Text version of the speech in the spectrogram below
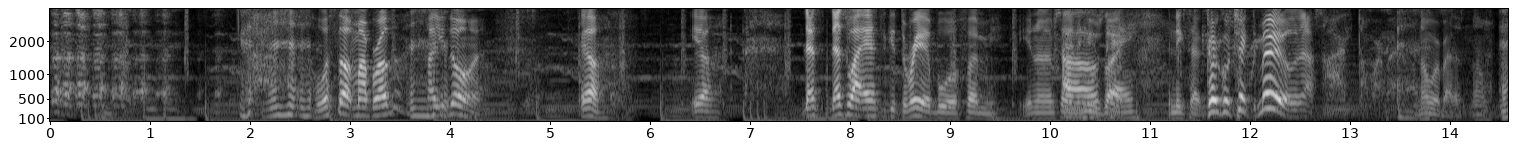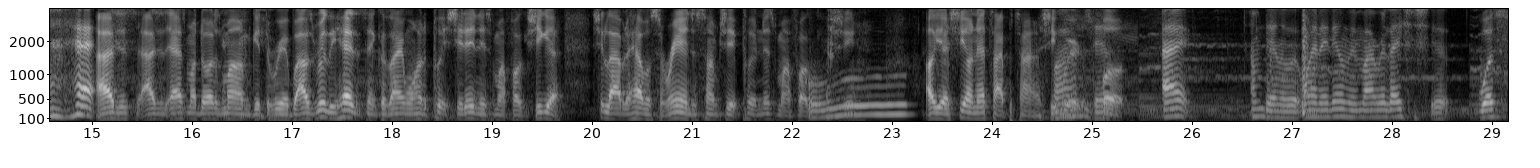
What's up, my brother? How you doing? Yeah, yeah. That's that's why I asked to get the Red Bull for me. You know what I'm saying? and he Oh, was okay. like, and Nick said, "Go go check the mail." And I was like, "All right, don't worry about it. Don't worry about it. No." I just I just asked my daughter's mom to get the Red Bull. I was really hesitant because I didn't want her to put shit in this motherfucker. She got she liable to have a syringe or some shit put in this motherfucker. She, oh yeah, she on that type of time. She Well, weird as I'm fuck. I, I'm dealing with one of them in my relationship. What's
